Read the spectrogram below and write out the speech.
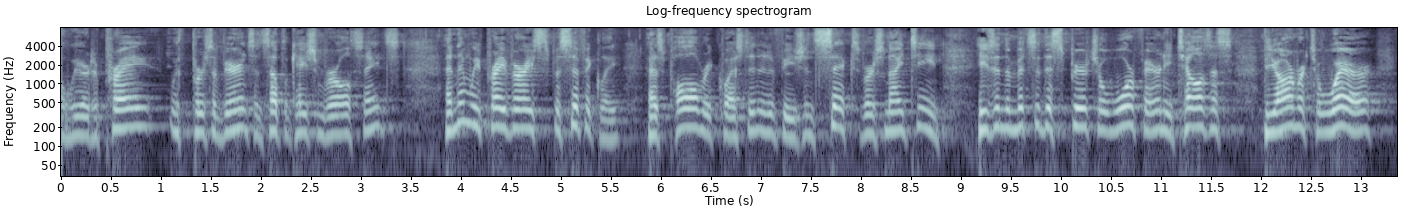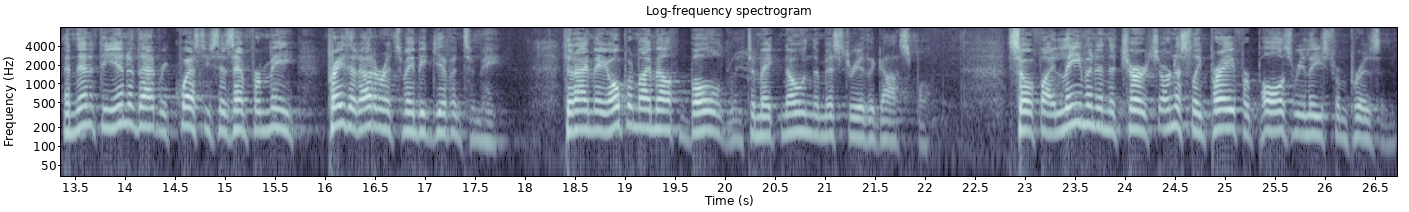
we are to pray with perseverance and supplication for all saints. And then we pray very specifically, as Paul requested in Ephesians 6, verse 19. He's in the midst of this spiritual warfare, and he tells us the armor to wear. And then at the end of that request, he says, And for me, pray that utterance may be given to me, that I may open my mouth boldly to make known the mystery of the gospel. So Philemon and the church earnestly pray for Paul's release from prison,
